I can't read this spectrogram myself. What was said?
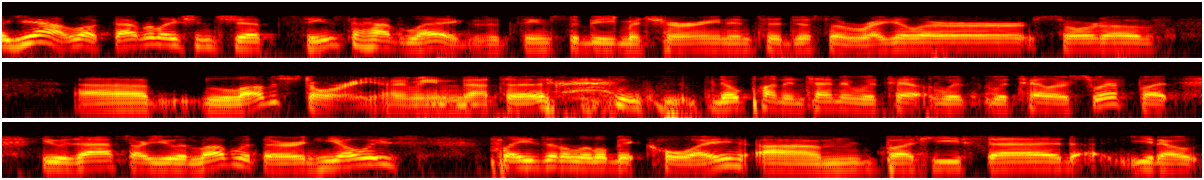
Yeah, look, that relationship seems to have legs. It seems to be maturing into just a regular sort of uh, love story. I mean, not to, no pun intended with, with with Taylor Swift, but he was asked, "Are you in love with her?" And he always plays it a little bit coy. Um, but he said, you know,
